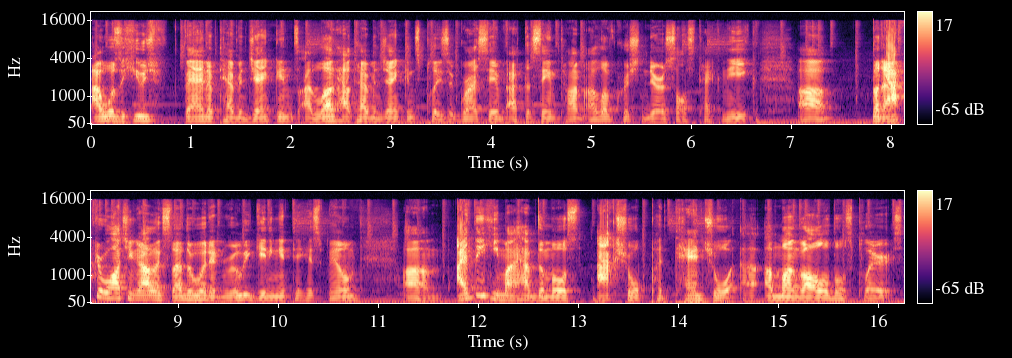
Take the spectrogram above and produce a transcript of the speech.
I was a huge fan of Teven Jenkins. I love how Teven Jenkins plays aggressive. At the same time, I love Christian Darrisaw's technique. Uh, but after watching Alex Leatherwood and really getting into his film, um, I think he might have the most actual potential uh, among all of those players.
